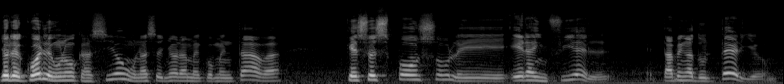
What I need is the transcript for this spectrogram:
Yo recuerdo en una ocasión, una señora me comentaba que su esposo le era infiel, estaba en adulterio.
